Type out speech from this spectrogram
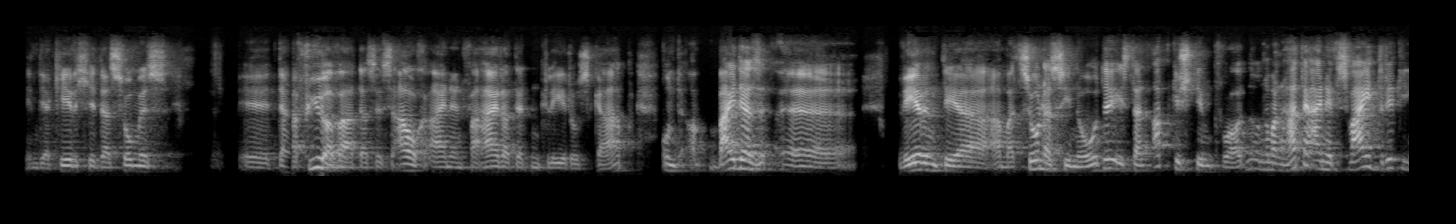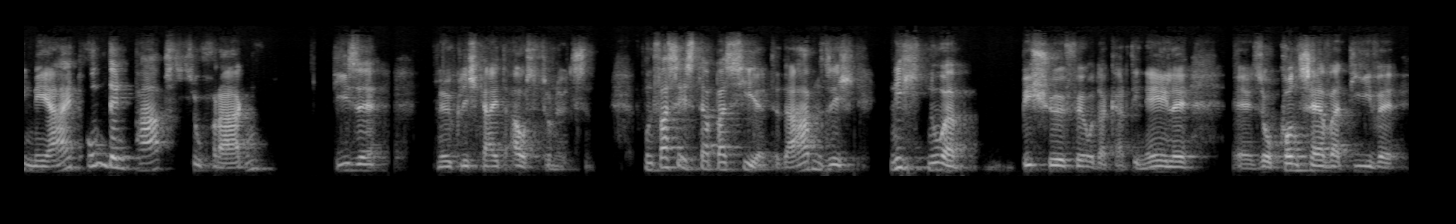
in der Kirche, dass Hummes äh, dafür war, dass es auch einen verheirateten Klerus gab. Und bei der, äh, während der Amazonas-Synode ist dann abgestimmt worden und man hatte eine Zweidrittelmehrheit, um den Papst zu fragen, diese Möglichkeit auszunützen. Und was ist da passiert? Da haben sich nicht nur Bischöfe oder Kardinäle so Konservative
